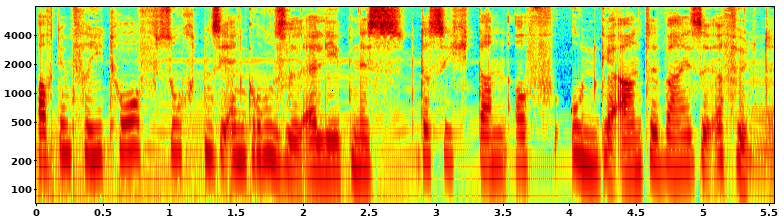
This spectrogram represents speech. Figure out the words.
Auf dem Friedhof suchten sie ein Gruselerlebnis, das sich dann auf ungeahnte Weise erfüllte.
